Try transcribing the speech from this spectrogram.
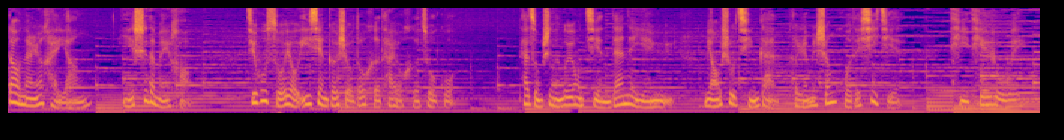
到男人海洋，遗失的美好，几乎所有一线歌手都和他有合作过。他总是能够用简单的言语描述情感和人们生活的细节，体贴入微。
